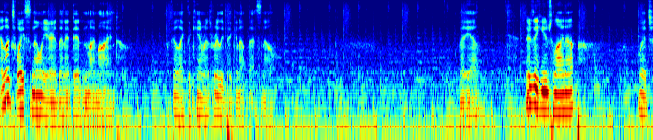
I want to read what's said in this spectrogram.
It looks way snowier than it did in my mind. I feel like the camera is really picking up that snow. But yeah, there's a huge lineup, which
